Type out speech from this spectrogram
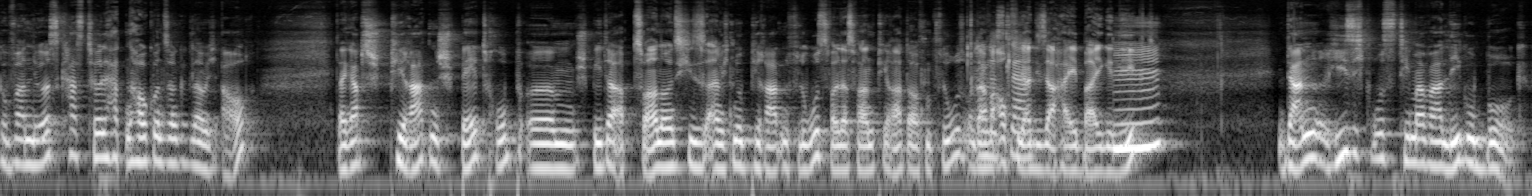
Gouverneurskastell hatten Hauke und Sönke, glaube ich, auch. Dann gab es Piraten Spätrupp. Ähm, später ab 92 hieß es eigentlich nur Piratenfloß, weil das waren Piraten auf dem Floß und da Alles war auch klar. wieder dieser Hai beigelegt. Dann riesig großes Thema war Lego Burg.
